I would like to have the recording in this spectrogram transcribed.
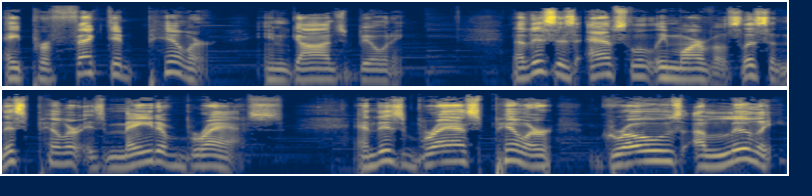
a perfected pillar in God's building. Now, this is absolutely marvelous. Listen, this pillar is made of brass, and this brass pillar grows a lily.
